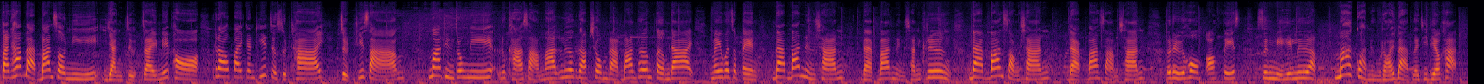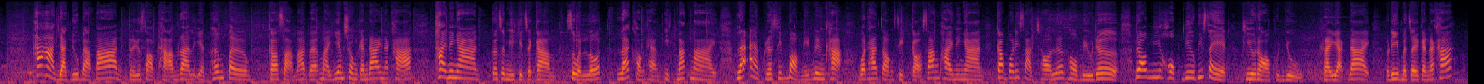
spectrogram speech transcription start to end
แต่ถ้าแบบบ้านโซนนี้ยังจุใจไม่พอ เราไปกันที่จุดสุดท้าย จุดที่ 3 มาถึงตรงนี้ลูกค้าสามารถเลือกรับชมแบบบ้านเพิ่มเติมได้ ไม่ว่าจะเป็นแบบบ้าน 1 ชั้น แบบบ้าน 1 ชั้นครึ่ง แบบบ้าน 2 ชั้น แบบบ้าน 3 ชั้น หรือโฮมออฟฟิศซึ่งมีให้เลือกมากกว่า 100 แบบเลยทีเดียวค่ะถ้าหากอยากดูแบบบ้านหรือสอบถามรายละเอียดเพิ่มเติม ก็สามารถแวะมาเยี่ยมชมกันได้นะคะ ภายในงานก็จะมีกิจกรรม ส่วนลดและของแถมอีกมากมาย และแอบกระซิบบอกนิดนึงค่ะ ว่าถ้าจองสิทธิ์ก่อสร้างภายในงาน กับบริษัทชอเลอร์โฮมบิลเดอร์เรามี 6 ดีลพิเศษที่รอคุณอยู่ ใครอยากได้รีบมาเจอกันนะคะ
